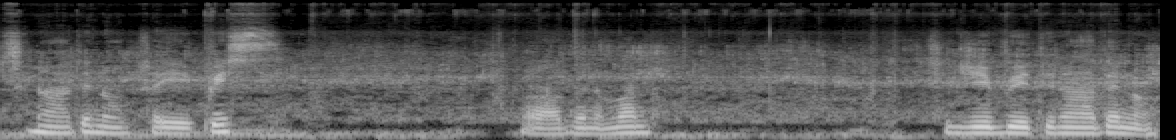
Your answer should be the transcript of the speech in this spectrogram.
sa natin oh, sa ipis grabe naman sa GBT natin oh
